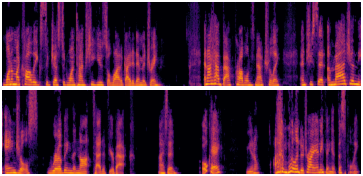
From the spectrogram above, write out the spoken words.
one of my colleagues suggested one time she used a lot of guided imagery. And i have back problems naturally. And she said imagine the angels rubbing the knots out of your back i said okay you know i'm willing to try anything at this point.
